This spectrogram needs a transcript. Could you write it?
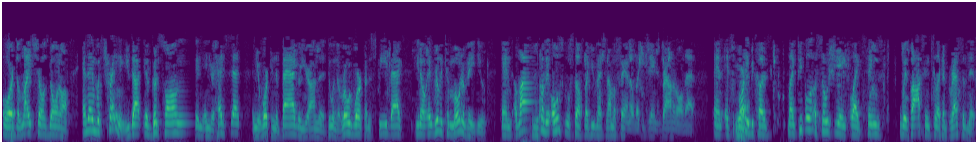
or the light shows going off. And then with training, you got a good song in, in your headset and you're working the bag or you're on the, doing the road work or the speed bag. You know, it really can motivate you. And a lot of the old school stuff, like you mentioned, I'm a fan of, like James Brown and all that. And it's funny yeah. because like people associate like things with boxing to like aggressiveness.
